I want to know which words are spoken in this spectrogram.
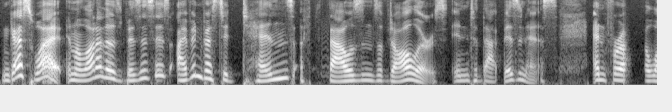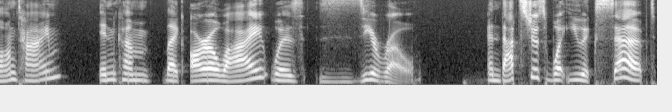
And guess what? In a lot of those businesses i've invested tens of thousands of dollars into that business. And for a long time income like roi was zero. And that's just what you accept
